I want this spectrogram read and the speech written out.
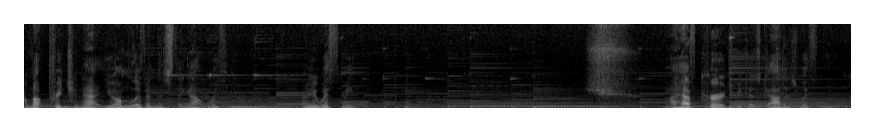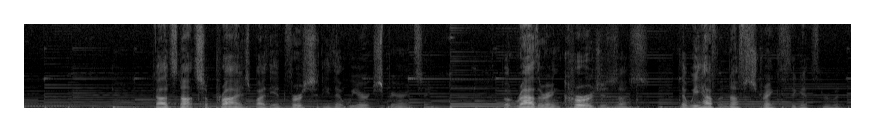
I'm not preaching at you, I'm living this thing out with you. Are you with me? I have courage because God is with me. God's not surprised by the adversity that we are experiencing, but rather encourages us that we have enough strength to get through it.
